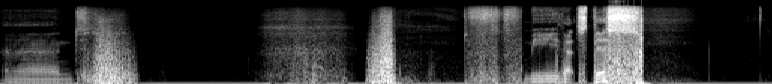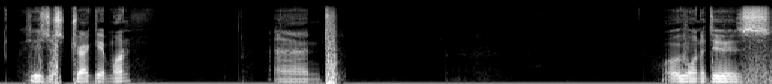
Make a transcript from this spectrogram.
And for me that's this. You just drag it on and what we want to do is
